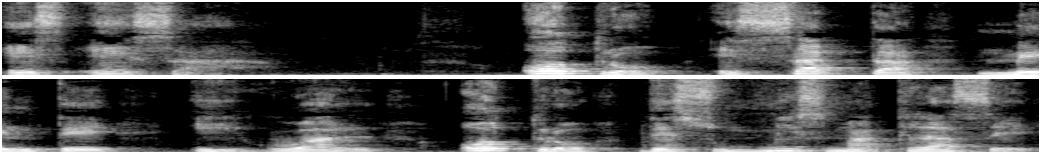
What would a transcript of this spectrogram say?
es esa. Otro exactamente igual otro de su misma clase,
